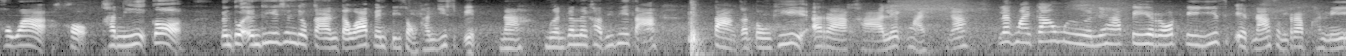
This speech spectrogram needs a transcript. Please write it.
เพราะว่าคันนี้ก็เป็นตัว NT เช่นเดียวกัน แต่ว่าเป็นปี 2021 นะ เหมือนกันเลยค่ะพี่ๆจ๋าต่างกันตรงที่ราคาเลขใหม่นะ เลขใหม่90,000นะคะปีรถปี 21 นะสำหรับคันนี้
